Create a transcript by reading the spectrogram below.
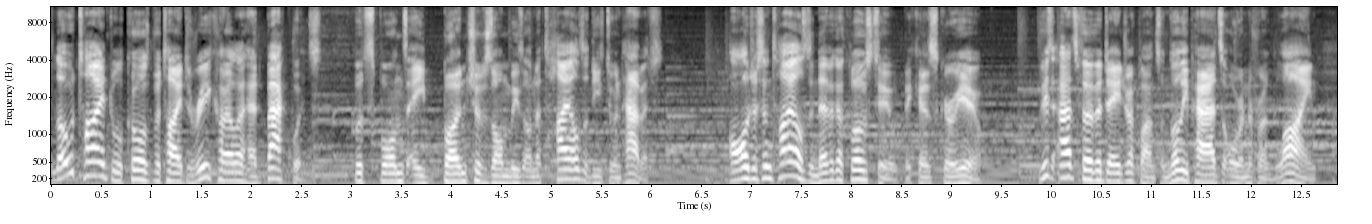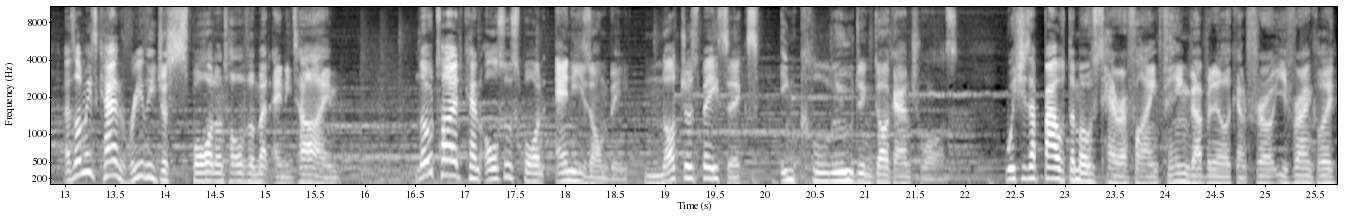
Low tide will cause the tide to recoil and head backwards, but spawns a bunch of zombies on the tiles it needs to inhabit. All just in tiles it never got close to, because screw you. This adds further danger of plants on lily pads or in the front line, as zombies can't really just spawn on top of them at any time. Low Tide can also spawn any zombie, not just basics, including Gargantuars, which is about the most terrifying thing that Vanilla can throw at you frankly.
